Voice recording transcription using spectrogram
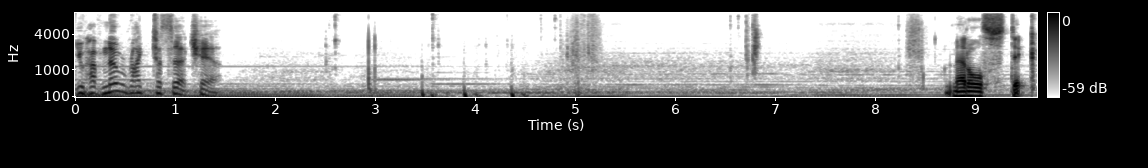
You have no right to search here. Metal stick.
